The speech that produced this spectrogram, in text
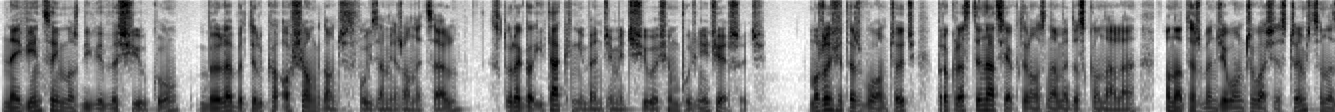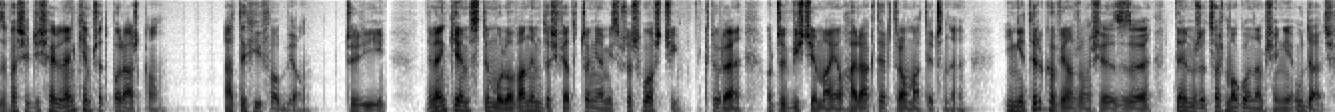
najwięcej możliwie wysiłku, byleby tylko osiągnąć swój zamierzony cel, z którego i tak nie będzie mieć siły się później cieszyć. Może się też włączyć prokrastynacja, którą znamy doskonale. Ona też będzie łączyła się z czymś, co nazywa się dzisiaj lękiem przed porażką, atychifobią, czyli lękiem stymulowanym doświadczeniami z przeszłości, które oczywiście mają charakter traumatyczny i nie tylko wiążą się z tym, że coś mogło nam się nie udać,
